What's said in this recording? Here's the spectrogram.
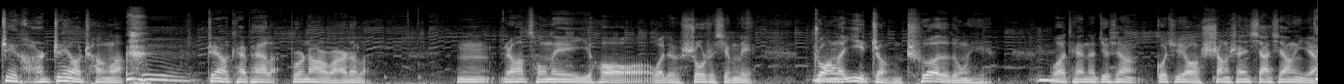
这个好像真要成了，嗯。真要开拍了，不是闹着玩的了。嗯，然后从那以后，我就收拾行李，装了一整车的东西。我天哪，就像过去要上山下乡一样。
